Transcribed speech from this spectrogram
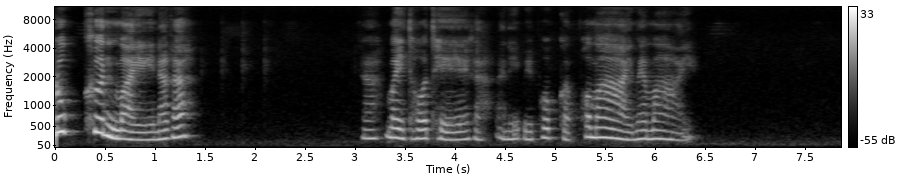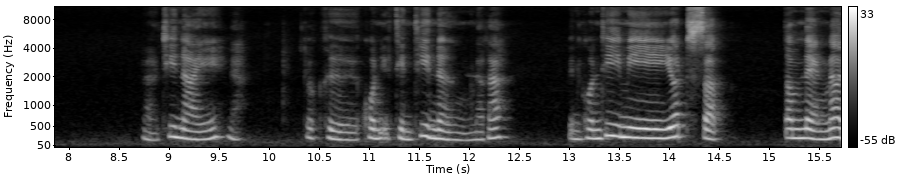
ลุกขึ้นใหม่นะคะนะไม่ท้อแท้ค่ะ อันนี้ไปพบกับพ่อไม้แม่ไม้อ่าที่ไหนนะก็คือคนอีกถิ่นที่หนึ่งนะคะ เป็นคนที่มียศศักดิ์ตำแหน่งหน้า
